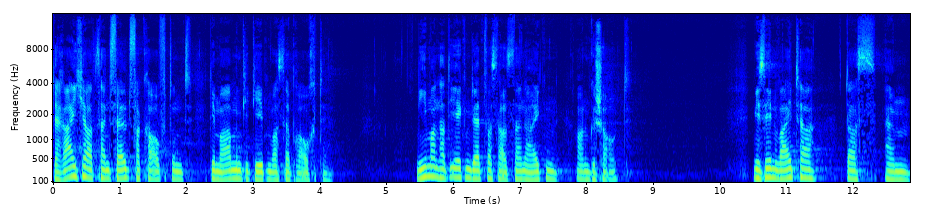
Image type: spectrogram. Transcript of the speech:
Der Reiche hat sein Feld verkauft und dem Armen gegeben, was er brauchte. Niemand hat irgendetwas als sein eigen angeschaut. Wir sehen weiter, dass ähm,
